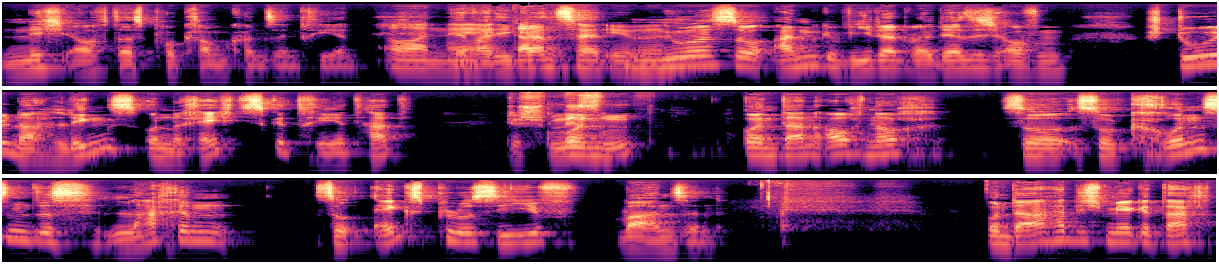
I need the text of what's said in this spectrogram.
nicht auf das Programm konzentrieren. Oh nee. der war die ganze Zeit übel. nur so angewidert, weil der sich auf dem Stuhl nach links und rechts gedreht hat Geschmissen. und dann auch noch so, so grunzendes Lachen, so explosiv Wahnsinn. Und da hatte ich mir gedacht,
